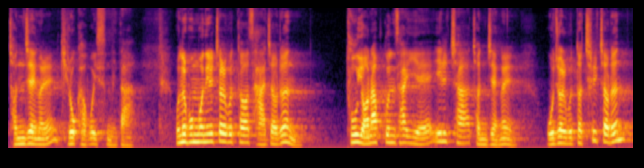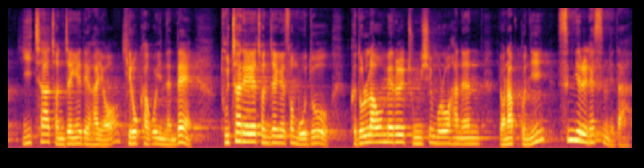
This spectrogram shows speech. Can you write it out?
전쟁을 기록하고 있습니다. 오늘 본문 1절부터 4절은 두 연합군 사이의 1차 전쟁을 5절부터 7절은 2차 전쟁에 대하여 기록하고 있는데 두 차례의 전쟁에서 모두 그돌라오메를 중심으로 하는 연합군이 승리를 했습니다.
